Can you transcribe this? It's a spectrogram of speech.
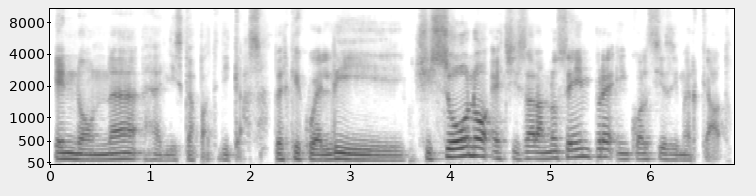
e non eh, gli scappati di casa, perché quelli ci sono e ci saranno sempre in qualsiasi mercato.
